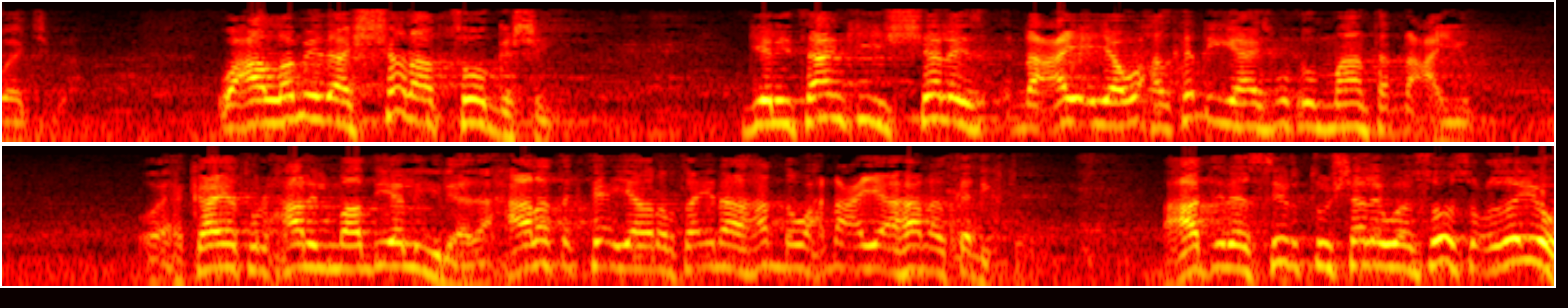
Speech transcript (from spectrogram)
waajiba. Waxaa la mid ah shalaad soo gashay. Gelitaankii shalay dhacay ayaa waxaad ka dhigihays wuxuu maanta dhacayo oo xikaayatulxaali almaadiya la yidhahdaa. Xaalo tagtay ayaad rabtaa inaad hadda wax dhacaya ahaan aad ka dhigto. Waxaad tidhi sirtu shalay waan soo socdayo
